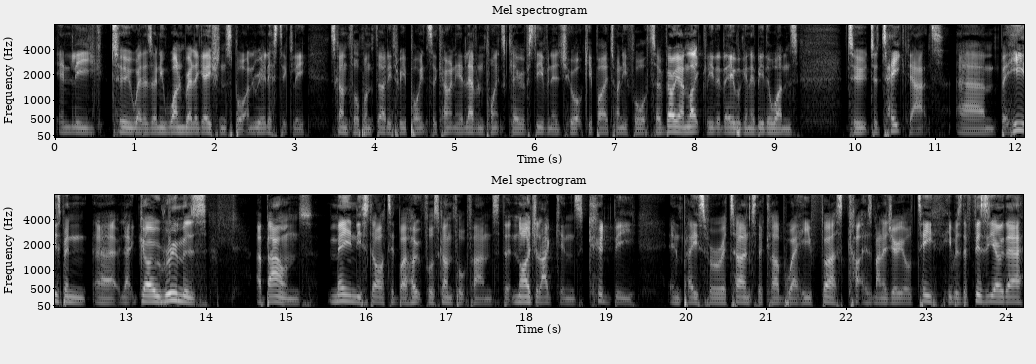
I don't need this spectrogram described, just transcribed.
in League Two, where there's only one relegation spot, and realistically, Scunthorpe on 33 points are currently 11 points clear of Stevenage, who occupy 24th. So very unlikely that they were going to be the ones to to take that. Um, but he's been uh, let go. Rumours abound, mainly started by hopeful Scunthorpe fans, that Nigel Adkins could be in place for a return to the club where he first cut his managerial teeth. He was the physio there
